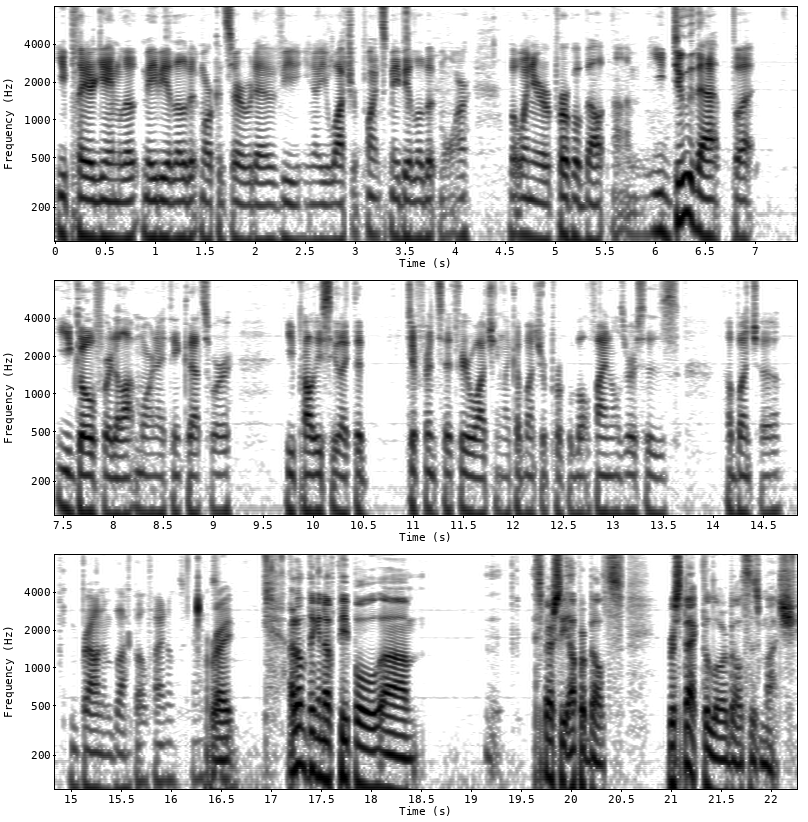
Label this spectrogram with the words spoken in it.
you play your game a li- maybe a little bit more conservative. You you know you watch your points maybe a little bit more, but when you're a purple belt, um, you do that, but you go for it a lot more, and I think that's where you probably see like the difference if you're watching like a bunch of purple belt finals versus a bunch of brown and black belt finals. you know, so- Right. I don't think enough people, um, especially upper belts, respect the lower belts as much.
